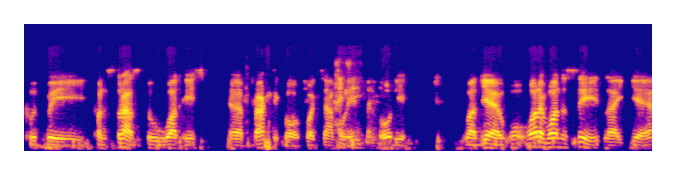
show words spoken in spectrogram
could be contrast to what is uh, practical, for example, in. Cambodia. But yeah, what I want to say is like, yeah,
